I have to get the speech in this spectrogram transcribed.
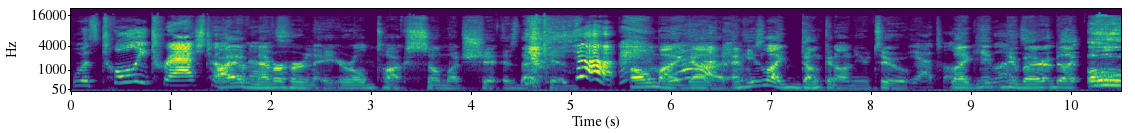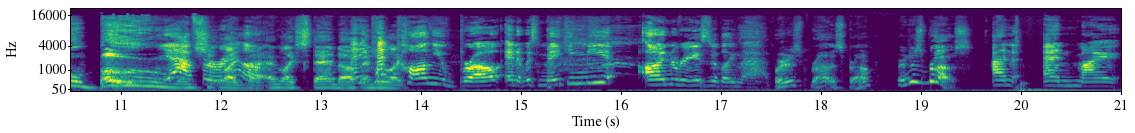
was totally trash talking. I have us. never heard an eight year old talk so much shit as that kid. Yeah. Oh my Yeah. god. And he's like dunking on you too. Yeah, totally. Like He he'd was. do better and be like, "Oh, boom!" Yeah, and shit like that, and like stand up And and, he be kept like, calling you bro, and it was making me unreasonably mad. "We're just bros, bro. We're just bros." And and my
